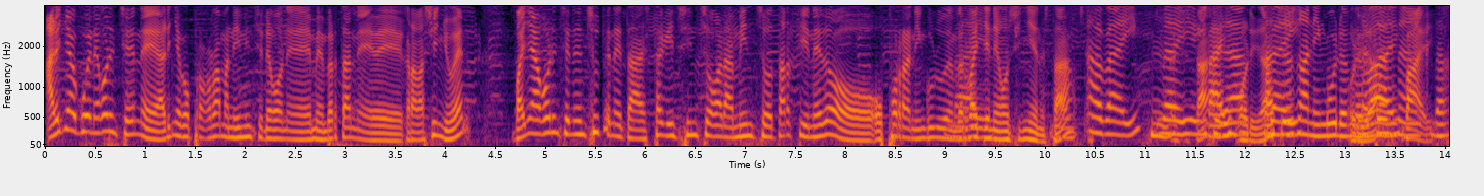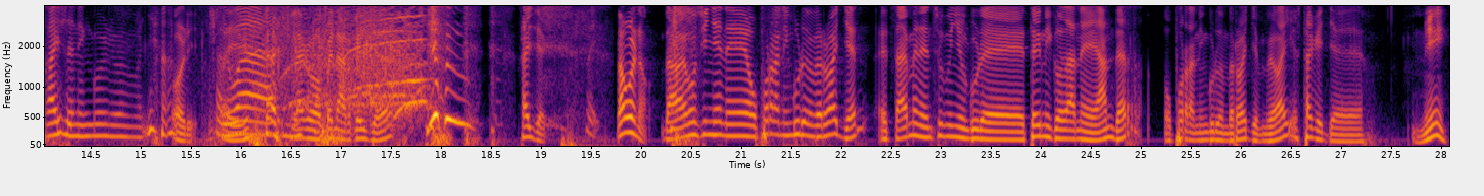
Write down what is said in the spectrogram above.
harinakuen egon nintzen, eh, harinako programan nintzen egon eh, hemen bertan eh, grabazinuen. Baina egon nintzen entzuten eta ez dakit zintxo gara mintxo tartien edo oporran inguruen Bai. berbaiten egon zinen, ezta? Ah, bai, Hmm. bai, egize da. Hori da. Da txosnan inguruen, da. bai. Bai. Da gaizen inguruen, baina. Hori. Aluaz. Zelako pena arteixe, eh? Jaizek. Bai. Da bueno, da egon zinen eh, oporran inguruen berbaiten, eta hemen entzun ginen gure tekniko dan eh, Ander, oporran inguruen berbaiten, bebai, ez dakit... Eh, Ni?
